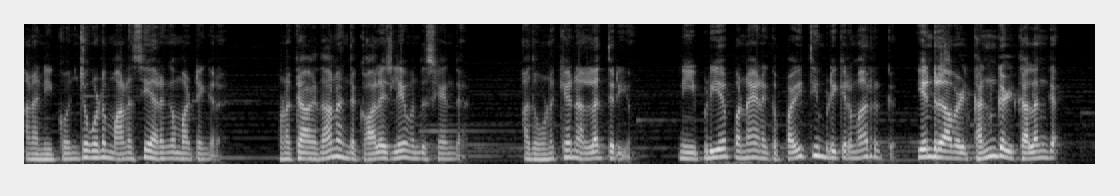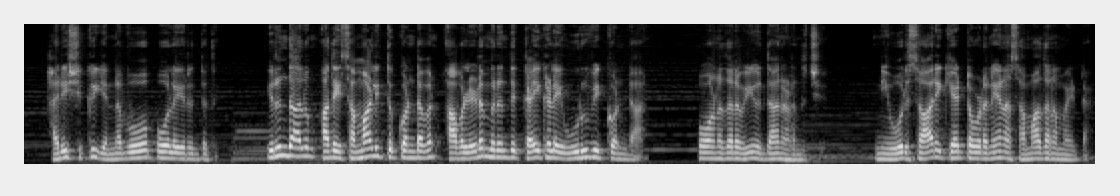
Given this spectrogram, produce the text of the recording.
ஆனால் நீ கொஞ்சம் கூட மனசே இறங்க மாட்டேங்கிற. உனக்காக தான் நான் இந்த காலேஜ்லேயே வந்து சேர்ந்தேன். அது உனக்கே நல்லா தெரியும். நீ இப்படியே பண்ணால் எனக்கு பைத்தியம் பிடிக்கிற மாதிரி இருக்கு என்று அவள் கண்கள் கலங்க. ஹரிஷுக்கு என்னவோ போல இருந்தது. இருந்தாலும் அதை சமாளித்து கொண்டவன் அவளிடமிருந்து கைகளை உருவி கொண்டான். போன தடவையும் இதான் நடந்துச்சு. நீ ஒரு சாரி கேட்ட உடனே நான் சமாதானம் ஆயிட்டேன்.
